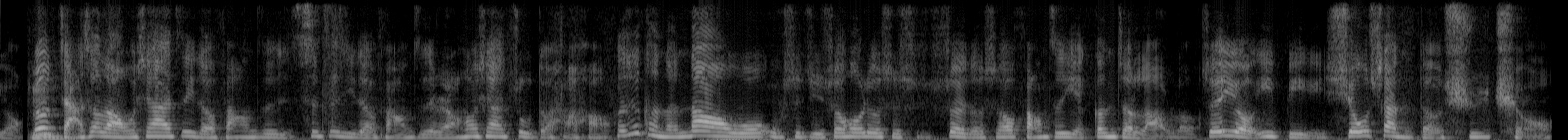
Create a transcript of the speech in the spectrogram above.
用。就假设了，我现在自己的房子是自己的房子，然后现在住的好好，可是可能到我五十几岁或六十岁的时候，房子也跟着老了，所以有一笔修缮的需求。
